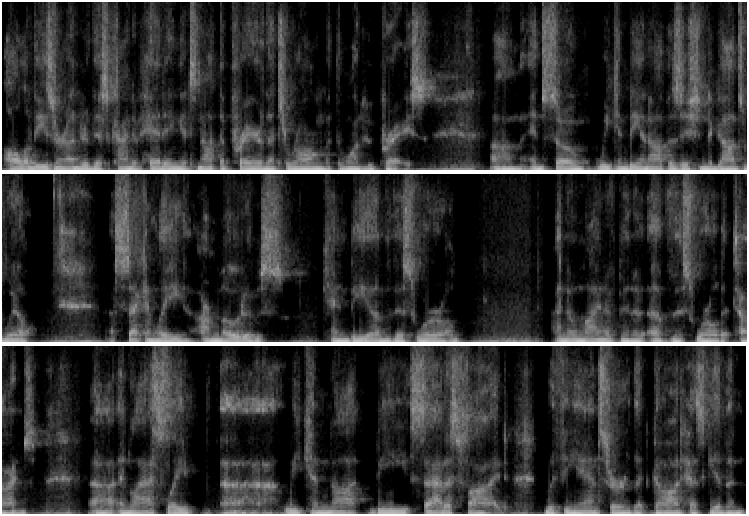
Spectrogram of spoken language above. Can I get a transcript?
all of these are under this kind of heading. It's not the prayer that's wrong, but the one who prays. Um, and so we can be in opposition to God's will. Uh, secondly, our motives can be of this world. I know mine have been of this world at times. Uh, and lastly, uh, we cannot be satisfied with the answer that God has given,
